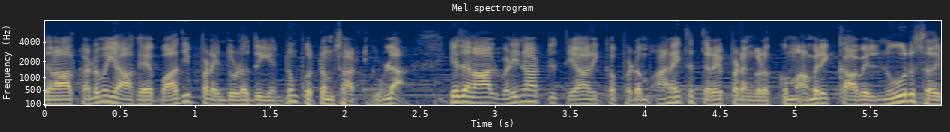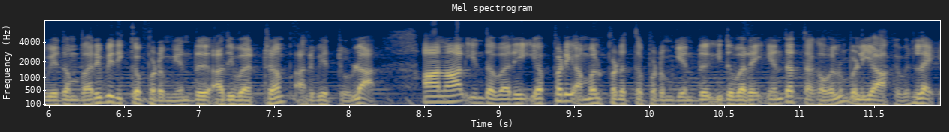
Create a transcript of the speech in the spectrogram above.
இதனால் கடுமையாக பாதிப்படைந்துள்ளது என்றும் குற்றம் சாட்டியுள்ளார். இதனால் வெளிநாட்டில் தயாரிக்கப்படும் அனைத்து திரைப்படங்களுக்கும் அமெரிக்காவில் நூறு சதவீதம் வரி விதிக்கப்படும் என்று அதிபர் ட்ரம்ப் அறிவித்துள்ளார். ஆனால் இந்த வரி எப்படி அமல்படுத்தப்படும் என்று இதுவரை எந்த தகவலும் வெளியாகவில்லை.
